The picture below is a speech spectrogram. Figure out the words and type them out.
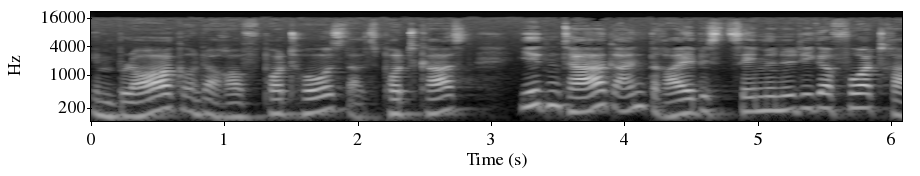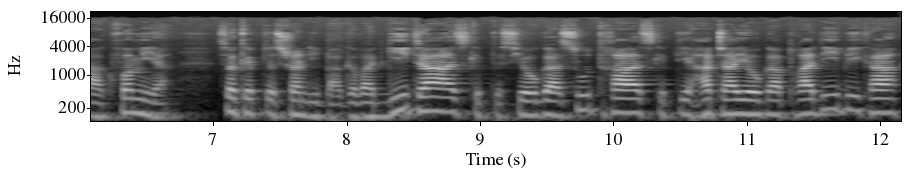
im Blog und auch auf Podhost als Podcast jeden Tag ein drei- bis zehnminütiger Vortrag von mir. So gibt es schon die Bhagavad Gita, es gibt das Yoga Sutra, es gibt die Hatha Yoga Pradipika,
